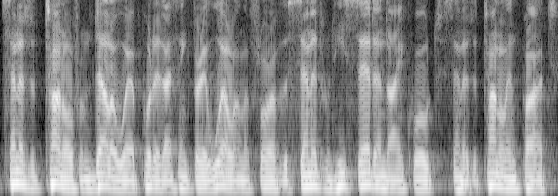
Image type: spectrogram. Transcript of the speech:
Senator Tunnell from Delaware put it, I think, very well on the floor of the Senate when he said, and I quote Senator Tunnell in part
